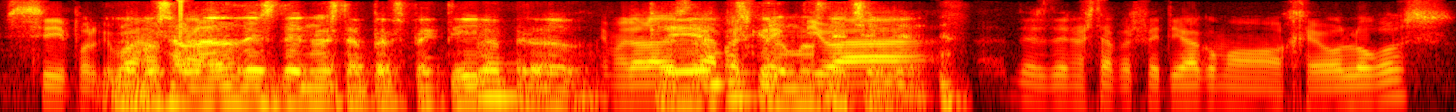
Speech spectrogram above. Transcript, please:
Sí, porque hemos hablado desde nuestra perspectiva, pero creemos que lo hemos hecho bien. Desde nuestra perspectiva como geólogos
